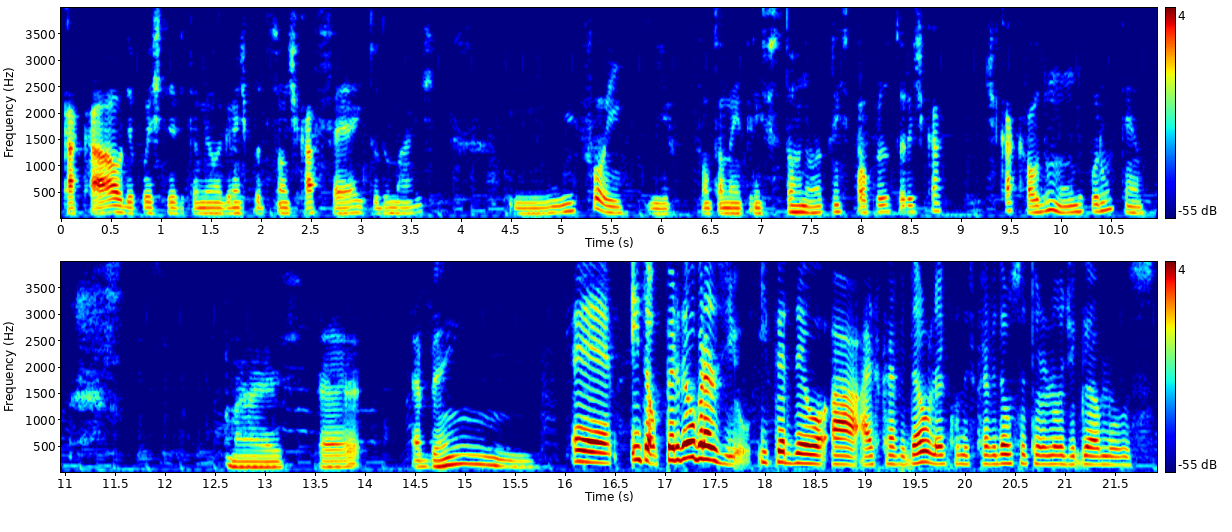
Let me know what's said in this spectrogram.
cacau, depois teve também uma grande produção de café e tudo mais. E foi. E São Tomé e Príncipe se tornou a principal produtora de, ca de cacau do mundo por um tempo. Mas é, é bem. É, então, perdeu o Brasil e perdeu a, a escravidão, né? Quando a escravidão se tornou, digamos,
